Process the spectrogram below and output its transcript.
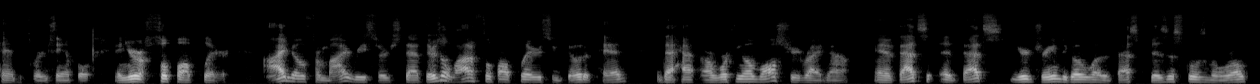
Penn, for example, and you're a football player, I know from my research that there's a lot of football players who go to Penn that ha- are working on Wall Street right now. And if that's if that's your dream to go to one of the best business schools in the world,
